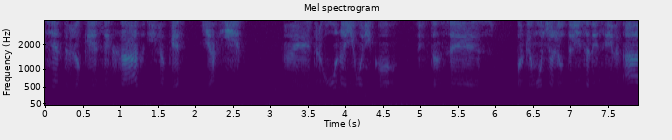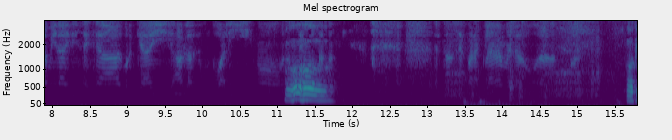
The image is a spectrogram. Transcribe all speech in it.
diferencia entre lo que es Ehad y lo que es Yahid, entre uno y único. Entonces, porque muchos lo utilizan decir, ah, mira, ahí dice Ehad porque ahí habla de un dualismo. No oh. Entonces, para aclararme la duda. Ok,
